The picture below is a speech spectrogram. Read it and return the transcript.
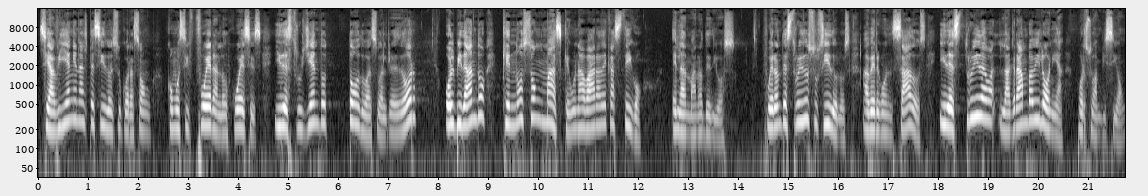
se habían enaltecido en su corazón como si fueran los jueces y destruyendo todo a su alrededor, olvidando que no son más que una vara de castigo en las manos de Dios. Fueron destruidos sus ídolos, avergonzados y destruida la gran Babilonia por su ambición.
